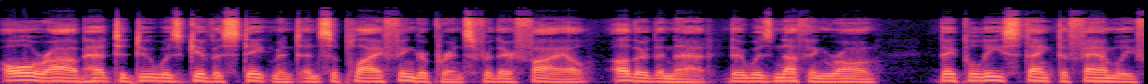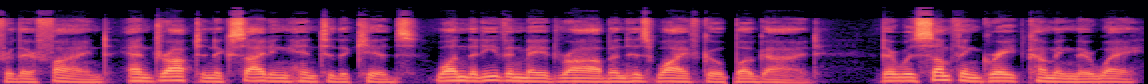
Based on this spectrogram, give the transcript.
All Rob had to do was give a statement and supply fingerprints for their file, other than that, there was nothing wrong. They police thanked the family for their find and dropped an exciting hint to the kids, one that even made Rob and his wife go bug-eyed. There was something great coming their way.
